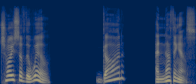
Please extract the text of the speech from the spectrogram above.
choice of the will. God and nothing else.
